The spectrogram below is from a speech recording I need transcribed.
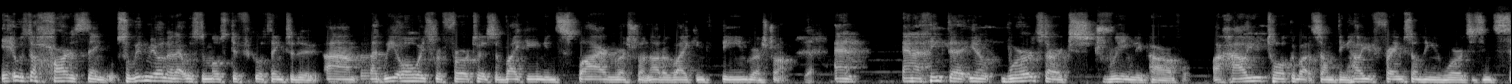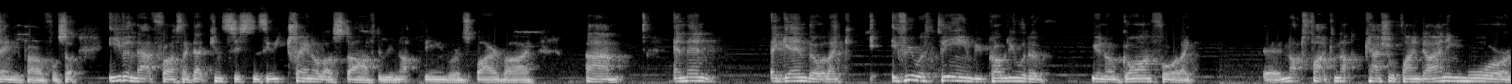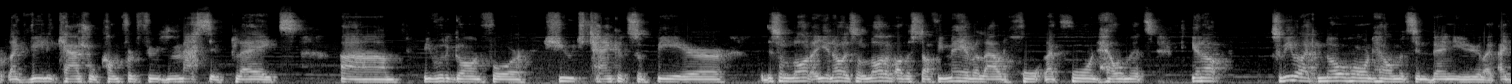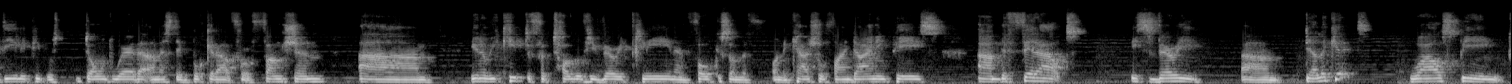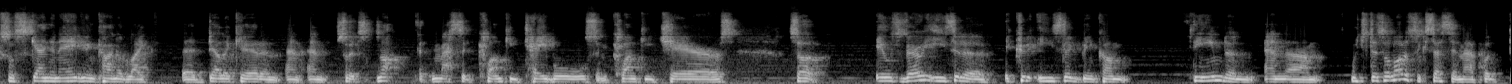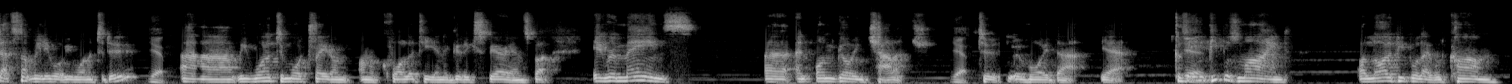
it was the hardest thing. So with Mjolnir, that was the most difficult thing to do. Um, like we always refer to it as a Viking inspired restaurant, not a Viking themed restaurant. Yeah. And and I think that you know words are extremely powerful. How you talk about something, how you frame something in words is insanely powerful. So even that for us, like that consistency, we train all our staff that we're not themed, we're inspired by. Um, and then again, though, like if we were themed, we probably would have, you know, gone for like uh, not fi- not casual fine dining, more like really casual comfort food, massive plates. Um, we would have gone for huge tankards of beer. There's a lot of you know, there's a lot of other stuff. We may have allowed horn, like horned helmets, you know. So we were like no horned helmets in venue. Like ideally, people don't wear that unless they book it out for a function. Um, you know, we keep the photography very clean and focus on the on the casual fine dining piece. Um, the fit out is very um, delicate whilst being so Scandinavian kind of like uh, delicate and, and, and so it's not massive clunky tables and clunky chairs. So it was very easy to, it could easily become themed and and um, which there's a lot of success in that, but that's not really what we wanted to do. Yeah. Uh, we wanted to more trade on on a quality and a good experience, but it remains uh, an ongoing challenge. Yeah. To, to avoid that, yeah, because Yeah. in people's mind, a lot of people that would come.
